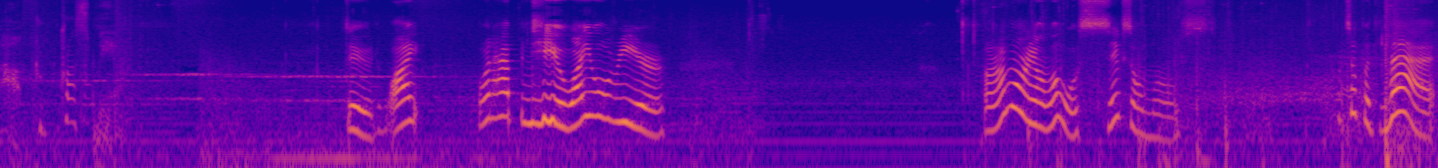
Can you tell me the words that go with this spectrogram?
have to trust me. Dude, why? What happened to you? Why are you over here? Oh, I'm already on level 6 almost. What's up with that?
